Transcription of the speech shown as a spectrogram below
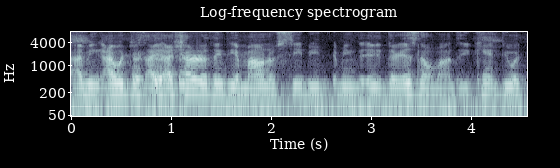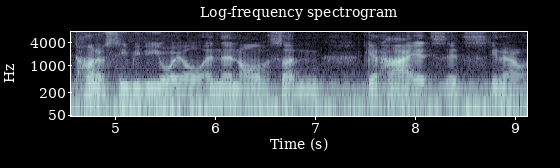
I mean, I would just, I, I shudder to think the amount of CBD. I mean, it, there is no amount. That you can't do a ton of CBD oil and then all of a sudden get high. It's, it's, you know.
